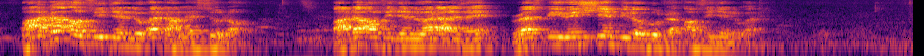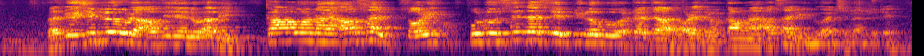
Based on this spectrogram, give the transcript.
။ဘာကအောက်ဆီဂျင်လိုအပ်တာလဲဆိုတော့ဘာကအောက်ဆီဂျင်လိုအပ်တာလဲဆိုရင် respiration ပြုလုပ်ဖို့အတွက်အောက်ဆီဂျင်လိုအပ်တယ်။ respiration ပြုလုပ်ဖို့အတွက်အောက်ဆီဂျင်လိုအပ်ပြီး carbon dioxide sorry photosynthesis ပြုလုပ်ဖို့အတွက်ကြတော့တဲ့ကျွန်တော် carbon dioxide တွေလိုအပ်ခြင်းပဲဖြစ်တယ်။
